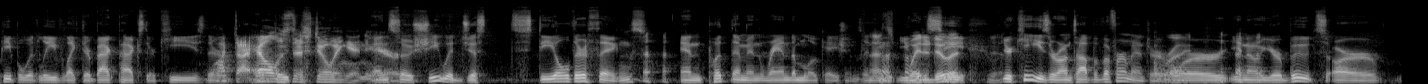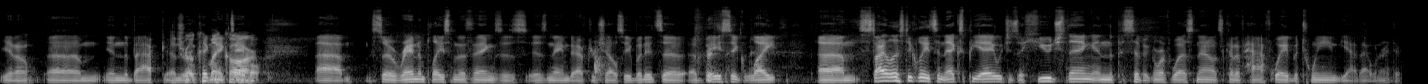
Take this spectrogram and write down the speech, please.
People would leave like their backpacks, their keys, their What the their hell is this doing in here? And so she would just steal their things and put them in random locations. And That's you, you way to do see it. Your keys are on top of a fermenter, Right. or you know your boots are you know um, in the back under a picnic table. Um, so random placement of things is is named after Chelsea, but it's a, a basic light. Um, stylistically, it's an XPA, which is a huge thing in the Pacific Northwest now. It's kind of halfway between, yeah, that one right there,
